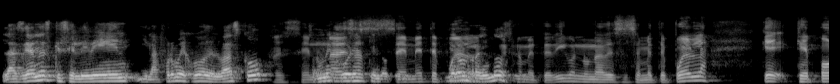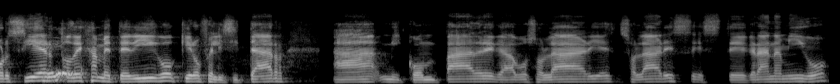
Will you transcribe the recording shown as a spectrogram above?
las ganas que se le ven y la forma de juego del Vasco. Pues en una de esas se mete Puebla. Déjame te digo, en una de esas se mete Puebla. Que, que por cierto, déjame te digo, quiero felicitar a mi compadre Gabo Solares, Solares, este gran amigo,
